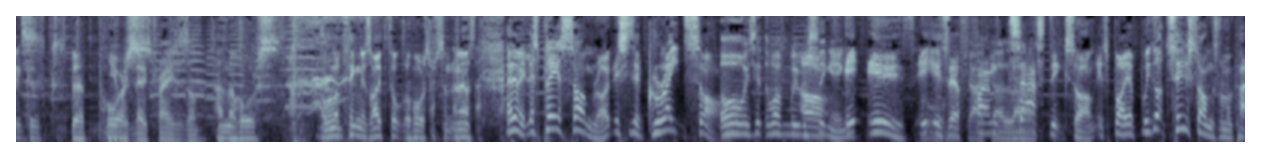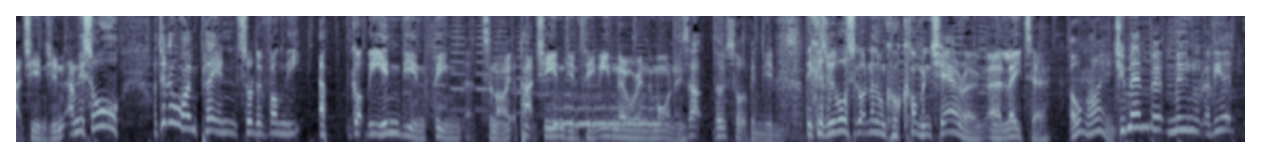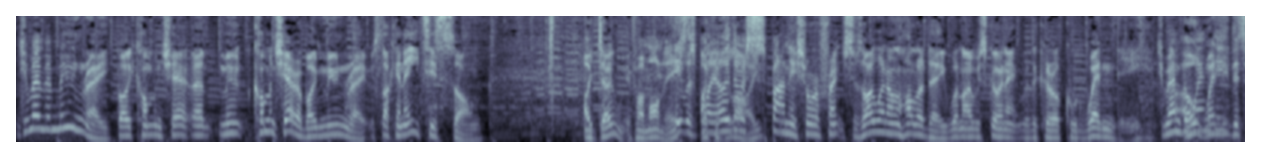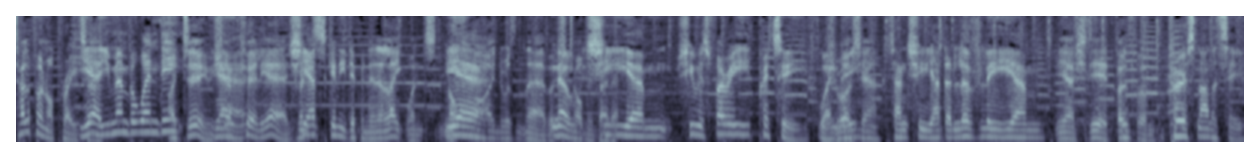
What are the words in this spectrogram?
the, the horse with no trousers on. and the horse. well, the thing is, I thought the horse was something else. Anyway, let's play a song. Right, this is a great song. Oh, is it the one we were Oh, singing? It is. It is Oh, a Jagala. fantastic song. It's by a, we got two songs from Apache Indian, and it's all. I don't know why I'm playing sort of on the uh, got the Indian theme tonight, Apache Indian theme, even though we're in the morning. is that those sort of Indians? Because we've also got another one called Comanchero uh, later. Oh right. Do you remember Moon? Have you? Do you remember Moonray by Comanchero? Uh, Moon, Comanchero by Moonray. It was like an '80s song. I don't, if I'm honest. It was by either lie. a Spanish or a French. So I went on holiday when I was going out with a girl called Wendy. Do you remember Oh, Wendy? Wendy? the telephone operator. yeah, you remember Wendy? I do. She Yeah. had curly hair. She, She had skinny dipping in a lake once. Not, Yeah. I wasn't there, but no, she told me about it. she um, she was very pretty, Wendy. was, yeah. and she had a lovely um, Yeah, she did. Both of them. personality.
